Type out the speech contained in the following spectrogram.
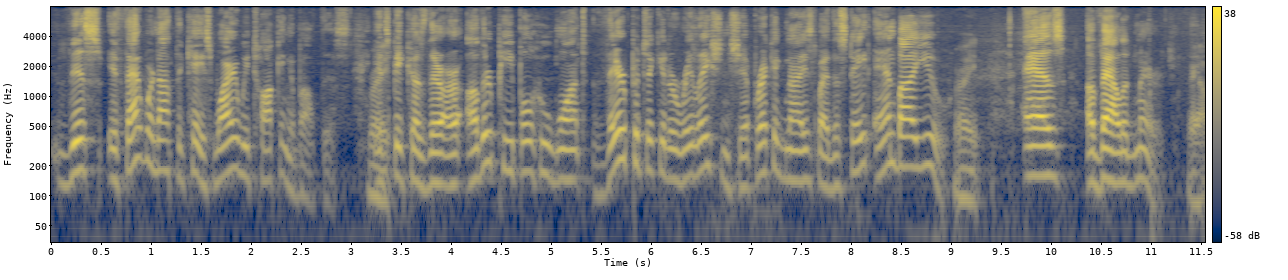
this if that were not the case, why are we talking about this? It's because there are other people who want their particular relationship recognized by the state and by you Right. as a valid marriage. Yeah.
